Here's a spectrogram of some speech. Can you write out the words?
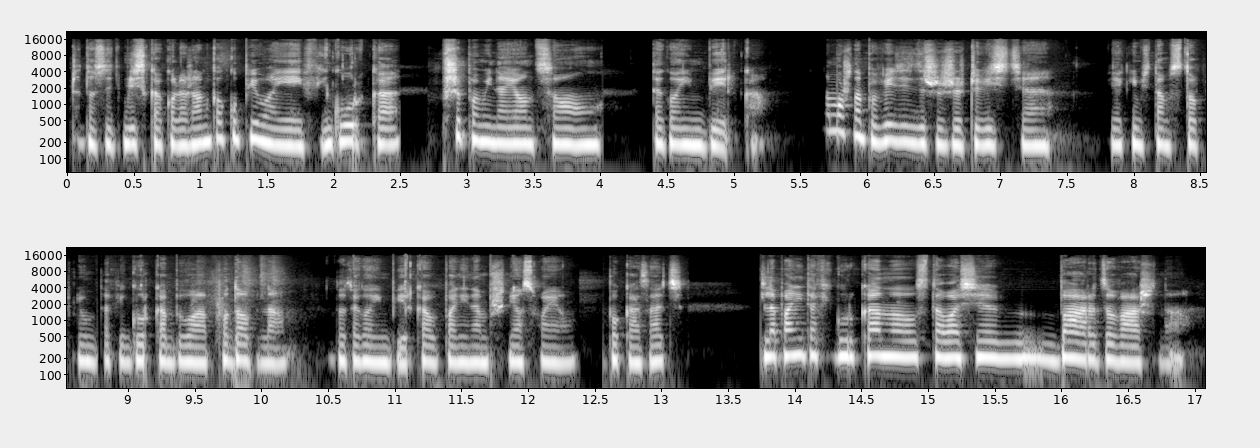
czy dosyć bliska koleżanka, kupiła jej figurkę przypominającą tego Imbirka. No można powiedzieć, że rzeczywiście w jakimś tam stopniu ta figurka była podobna do tego Imbirka, bo pani nam przyniosła ją pokazać. Dla pani ta figurka no, stała się bardzo ważna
